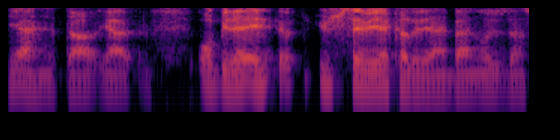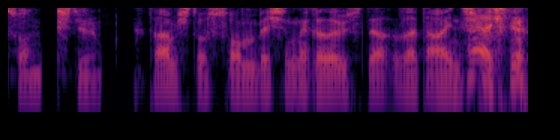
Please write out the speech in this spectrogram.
Yani daha ya o bile en, üst seviye kalır yani ben o yüzden son 5 diyorum. Tamam işte o son 5'in ne kadar üstte zaten aynı şey. Ha işte.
